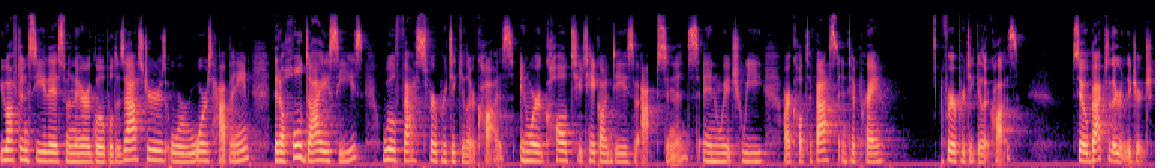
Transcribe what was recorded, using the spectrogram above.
You often see this when there are global disasters or wars happening, that a whole diocese will fast for a particular cause. And we're called to take on days of abstinence in which we are called to fast and to pray for a particular cause. So back to the early church.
